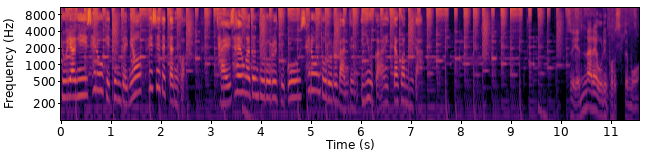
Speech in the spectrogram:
교량이 새로 개통되며 폐쇄됐다는 것. 잘 사용하던 도로를 두고 새로운 도로를 만든 이유가 있다고 합니다. 그래서 옛날에 우리 봤을 때 뭐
